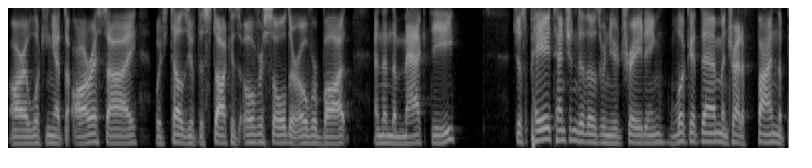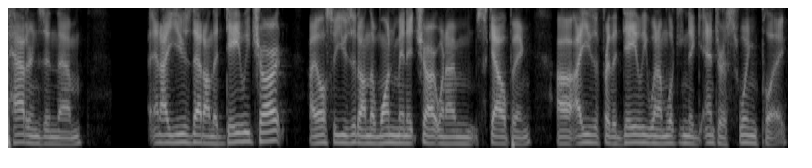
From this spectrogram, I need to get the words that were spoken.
are looking at the RSI, which tells you if the stock is oversold or overbought, and then the MACD. Just pay attention to those when you're trading. Look at them and try to find the patterns in them. And I use that on the daily chart. I also use it on the one minute chart when I'm scalping. Uh, I use it for the daily when I'm looking to enter a swing play.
